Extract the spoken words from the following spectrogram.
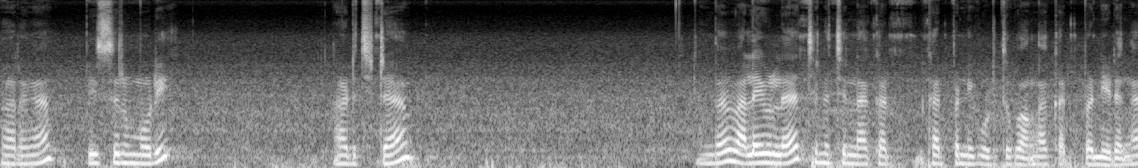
பாருங்கள் பிசுறு மூடி அடிச்சிட்டேன். இந்த வளைவில் சின்ன சின்ன கட் கட் பண்ணி கொடுத்துக்கோங்க கட் பண்ணிவிடுங்க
